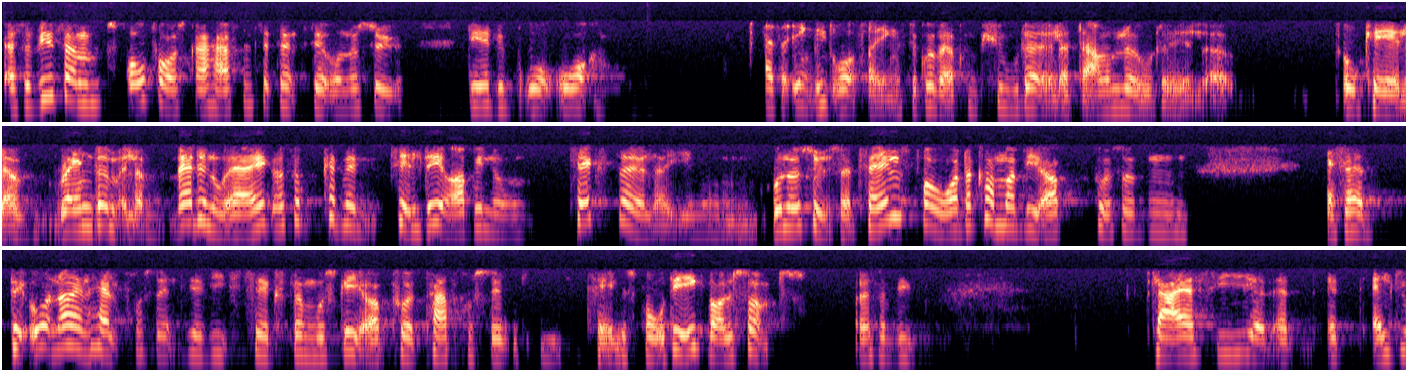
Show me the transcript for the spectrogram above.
Altså vi som sprogforskere har haft en tendens til at undersøge det, at vi bruger ord, altså enkelt ord fra engelsk, det kunne være computer, eller download, eller okay, eller random, eller hvad det nu er, ikke? Og så kan man tælle det op i nogle tekster, eller i nogle undersøgelser af talesprog, og der kommer vi op på sådan, altså det er under en halv procent i avistekster, måske op på et par procent i talesprog. Det er ikke voldsomt. Altså vi plejer at sige, at, at, at alle de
